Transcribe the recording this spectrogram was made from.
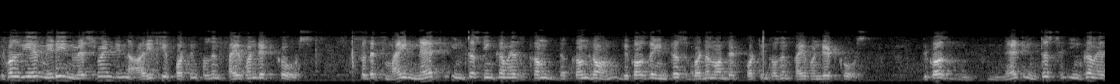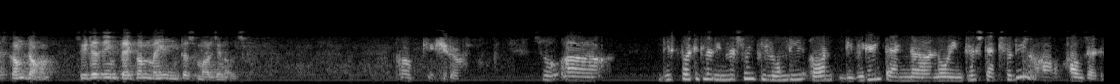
Because we have made an investment in REC 14,500 crores, so that my net interest income has come, come down because the interest burden on that 14,500 crores. Because net interest income has come down, so it has an impact on my interest margin also. Okay, sure. So, uh, this particular investment will only earn dividend and uh, no interest actually? How's that?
